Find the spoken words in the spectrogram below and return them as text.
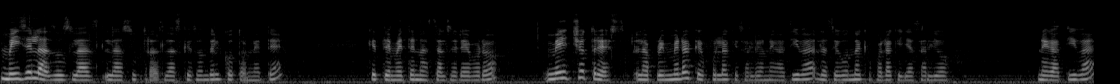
me hice las dos, las, las otras, las que son del cotonete, que te meten hasta el cerebro. Me he hecho tres. La primera que fue la que salió negativa, la segunda que fue la que ya salió negativa.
